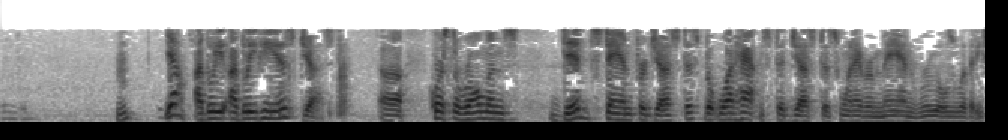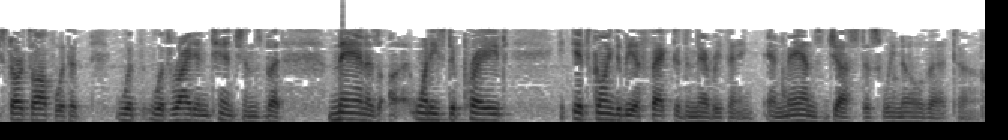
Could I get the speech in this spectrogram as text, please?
leader. Hmm? Yeah, I believe I believe he is just. Uh, of course, the Romans did stand for justice, but what happens to justice whenever man rules with it? He starts off with it with with right intentions, but man is uh, when he's depraved, it's going to be affected in everything. And man's justice, we know that uh,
